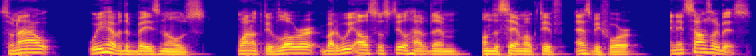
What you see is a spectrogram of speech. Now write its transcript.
So now we have the bass notes one octave lower, but we also still have them on the same octave as before. And it sounds like this.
